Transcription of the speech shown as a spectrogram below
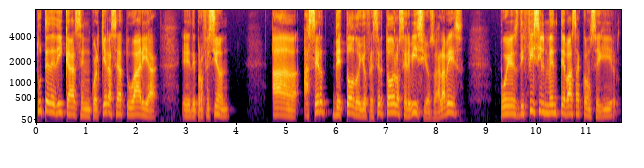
tú te dedicas, en cualquiera sea tu área eh, de profesión, a hacer de todo y ofrecer todos los servicios a la vez, pues difícilmente vas a conseguir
